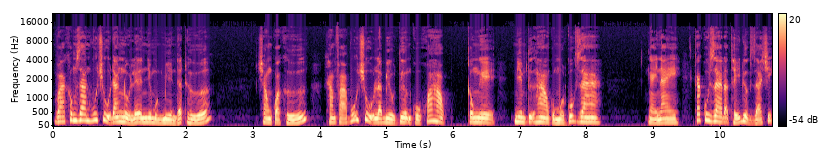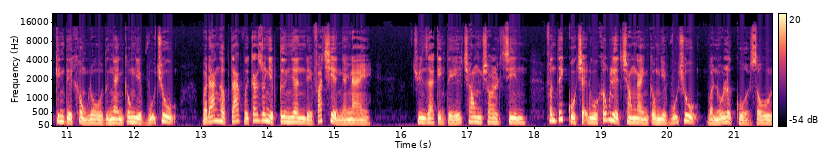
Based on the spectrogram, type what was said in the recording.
và không gian vũ trụ đang nổi lên như một miền đất hứa. Trong quá khứ, khám phá vũ trụ là biểu tượng của khoa học, công nghệ, niềm tự hào của một quốc gia. Ngày nay, các quốc gia đã thấy được giá trị kinh tế khổng lồ từ ngành công nghiệp vũ trụ và đang hợp tác với các doanh nghiệp tư nhân để phát triển ngành này. Chuyên gia kinh tế trong Cholchin phân tích cuộc chạy đua khốc liệt trong ngành công nghiệp vũ trụ và nỗ lực của Seoul.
